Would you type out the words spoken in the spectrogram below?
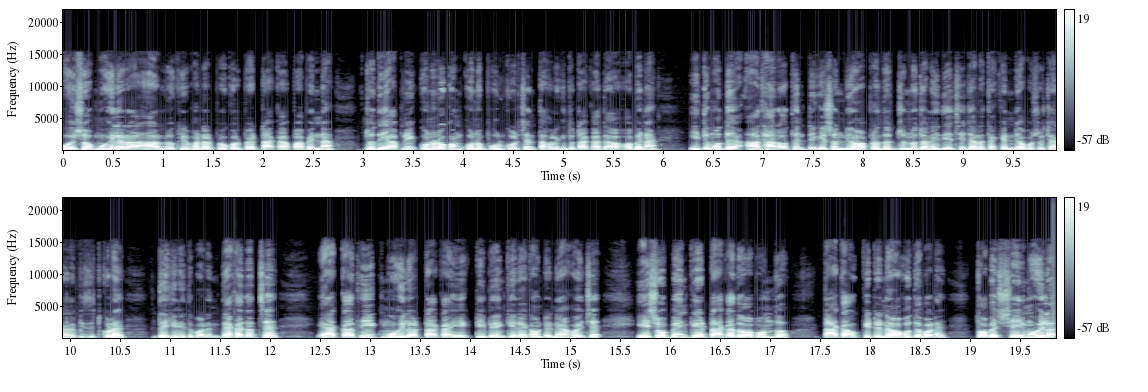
ওই সব মহিলারা আর লক্ষ্মীর ভাণ্ডার প্রকল্পের টাকা পাবেন না। যদি আপনি কোনো রকম কোনো ভুল করছেন, তাহলে কিন্তু টাকা দেওয়া হবে না। ইতিমধ্যে আধার অথেন্টিকেশন নিয়েও আপনাদের জন্য জানিয়ে দিয়েছি। যারা দেখেননি, অবশ্যই চ্যানেলে ভিজিট করে দেখে নিতে পারেন। দেখা যাচ্ছে, একাধিক মহিলার টাকা একটি ব্যাংকের অ্যাকাউন্টে নেওয়া হয়েছে। এসব ব্যাংকে টাকা দেওয়া বন্ধ। টাকাও কেটে নেওয়া হতে পারে, তবে সেই মহিলা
